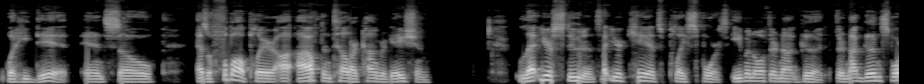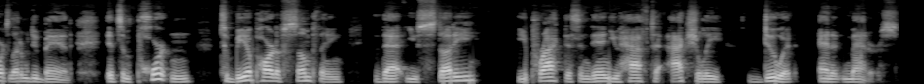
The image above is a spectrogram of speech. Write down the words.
what he did. And so, as a football player, I, I often tell our congregation let your students, let your kids play sports, even though if they're not good. If they're not good in sports, let them do band. It's important to be a part of something that you study, you practice, and then you have to actually do it and it matters.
